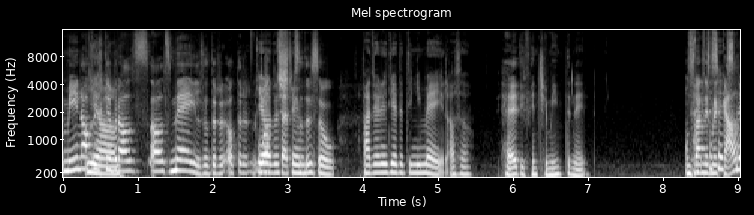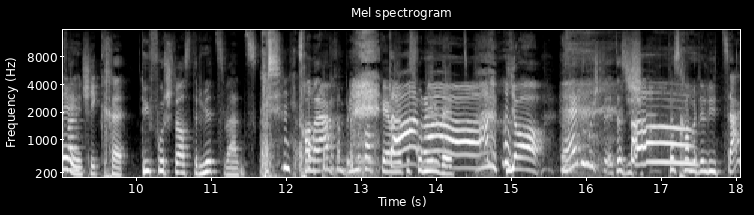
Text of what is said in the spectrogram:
mehr Nachrichten Ja. über als, als Mails oder, oder Ja, WhatsApps oder so. Hat ja nicht jeder deine Mail, also. Hä, die findest du im Internet. Und Sag wenn ihr mir Geld wollt schicken Teufuhrstrasse 23, kann man einfach einen Brief abgeben, wenn etwas von mir will. Ja, hä, du musst, das, ist, das kann man den Leuten sagen,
